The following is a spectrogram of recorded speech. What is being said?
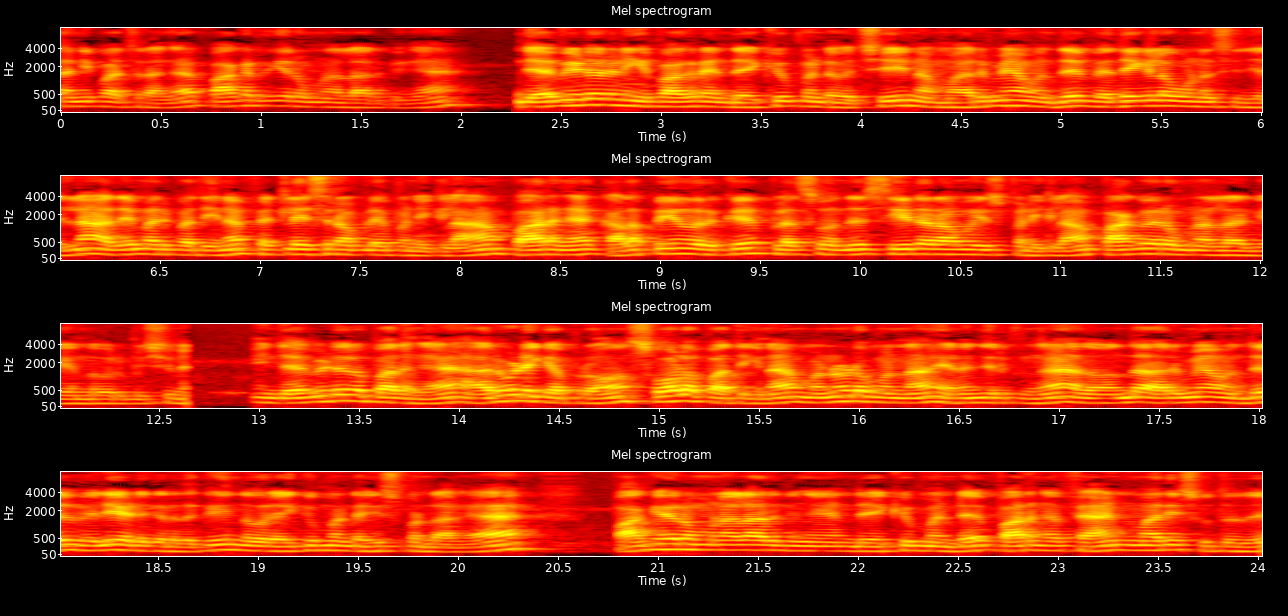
தண்ணி பாய்ச்சுறாங்க. பார்க்குறதுக்கே ரொம்ப நல்லா இருக்குங்க. இந்த வீடியோவில் நீங்கள் பார்க்குற இந்த எக்யூப்மெண்ட்டை வச்சு நம்ம அருமையாக வந்து விதைகளை ஒன்று செஞ்சிடலாம். அதே மாதிரி பார்த்தீங்கன்னா ஃபெர்டிலைசரும் அப்ளை பண்ணிக்கலாம். பாருங்கள் கலப்பையும் இருக்குது ப்ளஸ் வந்து சீடராகவும் யூஸ் பண்ணிக்கலாம். பார்க்கவே ரொம்ப நல்லா இருக்குது இந்த ஒரு மிஷின் இந்த வீடியோவில் பாருங்கள் அறுவடைக்கு அப்புறம் சோளை பார்த்தீங்கன்னா மண்ணோட மண்ணாக இணைஞ்சிருக்குங்க. அதை வந்து அருமையாக வந்து வெளியே எடுக்கிறதுக்கு இந்த ஒரு எக்யூப்மெண்ட்டை யூஸ் பண்ணுறாங்க பார்க்கவே ரொம்ப நல்லா இருக்குங்க இந்த எக்யூப்மெண்ட்டு பாருங்கள் ஃபேன் மாதிரி சுற்றுது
